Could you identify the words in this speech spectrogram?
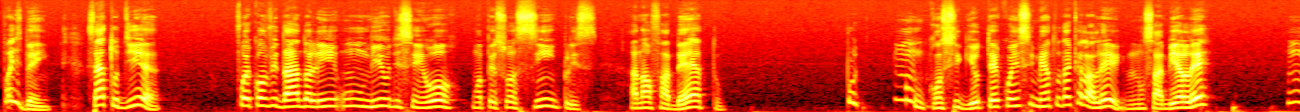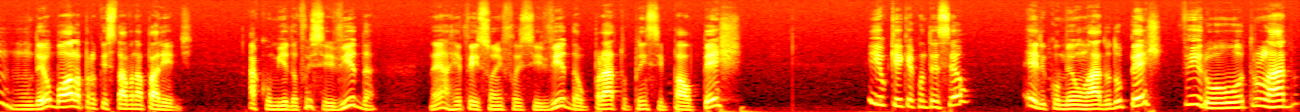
Pois bem, certo dia foi convidado ali um humilde senhor, uma pessoa simples, analfabeto, não conseguiu ter conhecimento daquela lei, não sabia ler, hum, não deu bola para o que estava na parede. A comida foi servida, né, a refeição foi servida, o prato principal, peixe. E o que, que aconteceu? Ele comeu um lado do peixe, virou o outro lado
